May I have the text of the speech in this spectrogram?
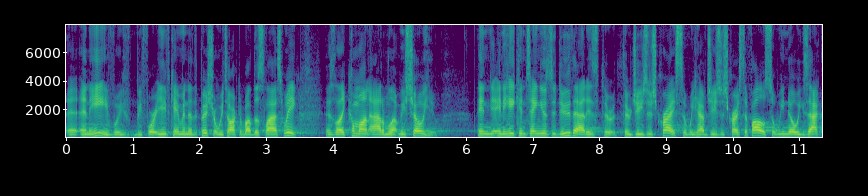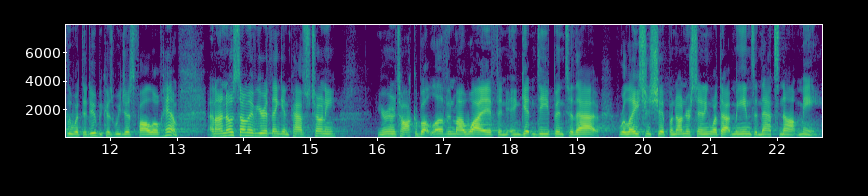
and Eve, we, before Eve came into the picture, we talked about this last week, is like, come on, Adam, let me show you. And, and he continues to do that is through, through Jesus Christ. So we have Jesus Christ to follow. So we know exactly what to do because we just follow him. And I know some of you are thinking, Pastor Tony, You're going to talk about loving my wife and, and getting deep into that relationship and understanding what that means, and that's not me.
